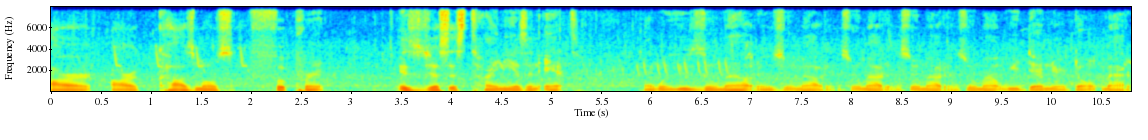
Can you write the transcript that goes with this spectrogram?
our our cosmos footprint is just as tiny as an ant. Like when you zoom out and zoom out and zoom out and zoom out and zoom out, we damn near don't matter.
